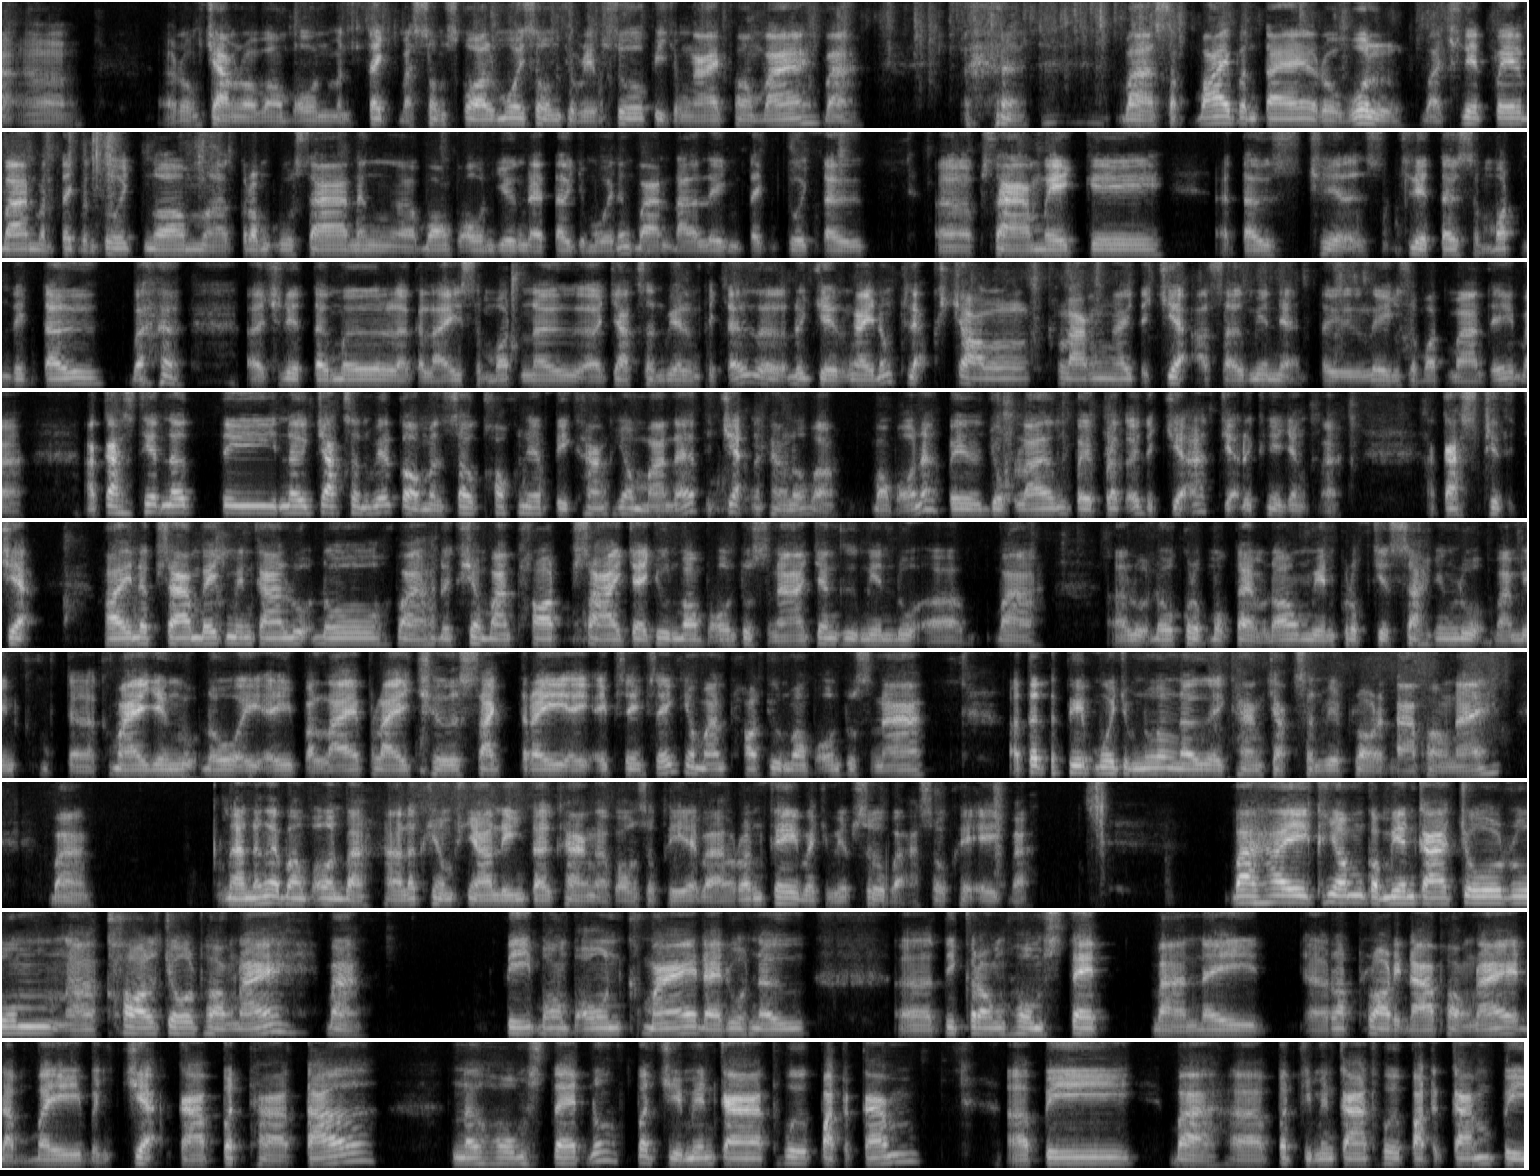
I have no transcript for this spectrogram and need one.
រងចាំរបស់បងប្អូនបន្តិចបាទសូមស្គាល់មួយសូមជម្រាបសួរពីចម្ងាយផងដែរបាទបាទសប្បាយប៉ុន្តែរវល់បាទឆ្លៀតពេលបានបន្តិចបន្តួចនាំក្រុមគ្រួសារនិងបងប្អូនយើងដែលទៅជាមួយនឹងបានដើរលេងបន្តិចបន្តួចទៅផ្សារមេឃគេទៅឆ្លៀតទៅសមុទ្របន្តិចទៅបាទឆ្លៀតទៅមើលកន្លែងសមុទ្រនៅ Jacksonville បន្តិចទៅដូចជាថ្ងៃនោះធ្លាក់ខ្យល់ខ្លាំងហើយត្រជាក់អត់សូវមានអ្នកទៅលេងសមុទ្របានទេបាទ អាកាសធាតុនៅទីនៅ Jacksonville ក៏មិនសូវខុសគ្នាពីខាងខ្ញុំបានដែរត្រជាក់នៅខាងនោះបងបងប្អូនណាពេលយប់ឡើងពេលព្រឹកអីត្រជាក់ត្រជាក់ដូចគ្នាអញ្ចឹងបាទអាកាសធាតុត្រជាក់ហើយនៅផ្សារមេឃមានការលក់ដូរបាទដូចខ្ញុំបានថតផ្សាយចែកជូនបងប្អូនទស្សនាអញ្ចឹងគឺមានលក់បាទលក់ដូរគ្រប់មុខតែម្ដងមានគ្រប់ជាតិសាសយើងលក់បាទមានខ្មែរយើងលក់ដូរអីអីបន្លែផ្លែឈើសាច់ត្រីអីអីផ្សេងផ្សេងខ្ញុំបានថតជូនបងប្អូនទស្សនាទស្សនវិជ្ជាមួយចំនួននៅឯខាង Jacksonville Florida ផងដែរ បាទបាទហ្នឹងហើយបងប្អូនបាទឥឡូវខ្ញុំផ្ញើលីងទៅខាងបងសុភាបាទរនគេបាទជំរាបសួរបាទអសូ KH បាទបាទហើយខ្ញុំក៏មានការចូលរួមខលចូលផងដែរបាទពីបងប្អូនខ្មែរដែលរស់នៅទីក្រុង Homestead បាទនៃរដ្ឋ Florida ផងដែរដើម្បីបញ្ជាក់ការពិតថាតើនៅ Homestead នោះពិតជាមានការធ្វើបាតកម្មពី បាទពិតជាមានការធ្វើបាតកម្មពី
